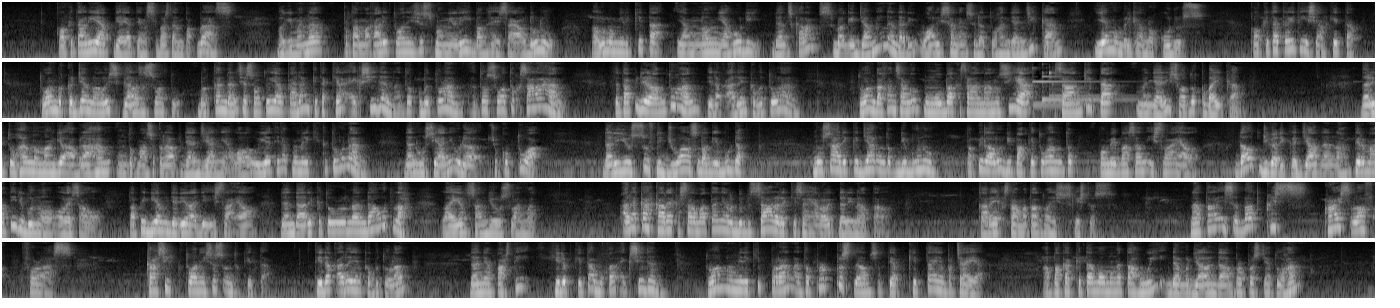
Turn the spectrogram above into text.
Kalau kita lihat di ayat yang 11 dan 14, bagaimana pertama kali Tuhan Yesus memilih bangsa Israel dulu lalu memilih kita yang non Yahudi dan sekarang sebagai jaminan dari warisan yang sudah Tuhan janjikan ia memberikan Roh Kudus kalau kita teliti isi Alkitab Tuhan bekerja melalui segala sesuatu bahkan dari sesuatu yang kadang kita kira accident atau kebetulan atau suatu kesalahan tetapi di dalam Tuhan tidak ada yang kebetulan Tuhan bahkan sanggup mengubah kesalahan manusia kesalahan kita menjadi suatu kebaikan dari Tuhan memanggil Abraham untuk masuk ke dalam perjanjiannya walau ia tidak memiliki keturunan dan usianya udah cukup tua. Dari Yusuf dijual sebagai budak. Musa dikejar untuk dibunuh, tapi lalu dipakai Tuhan untuk pembebasan Israel. Daud juga dikejar dan hampir mati dibunuh oleh Saul. Tapi dia menjadi raja Israel dan dari keturunan Daud lah lahir sang juru selamat. Adakah karya keselamatan yang lebih besar dari kisah heroik dari Natal? karya keselamatan Tuhan Yesus Kristus. Natal is about Christ, Christ love for us. Kasih Tuhan Yesus untuk kita. Tidak ada yang kebetulan dan yang pasti hidup kita bukan accident. Tuhan memiliki peran atau purpose dalam setiap kita yang percaya. Apakah kita mau mengetahui dan berjalan dalam purpose-nya Tuhan?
